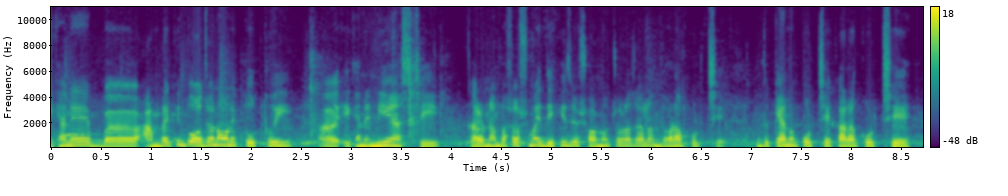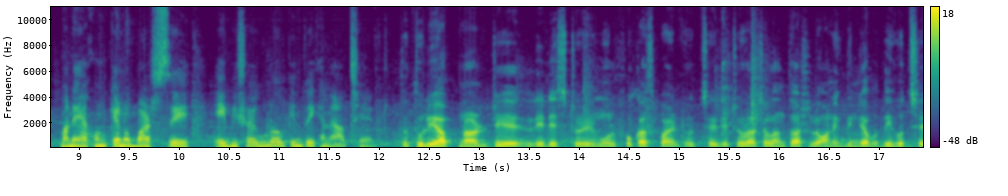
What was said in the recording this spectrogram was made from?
এখানে আমরা কিন্তু অজানা অনেক তথ্যই এখানে নিয়ে আসছি। কারণ আমরা সবসময় দেখি যে স্বর্ণ চোরাচালান ধরা পড়ছে। কিন্তু কেন পড়ছে, কারা করছে মানে এখন কেন বাড়ছে, এই বিষয়গুলোও কিন্তু এখানে আছে আর তো তুলি, আপনার যে লিড স্টোরির মূল ফোকাস পয়েন্ট হচ্ছে যে, চোরাচালান তো আসলে অনেক দিন যাবতই হচ্ছে,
